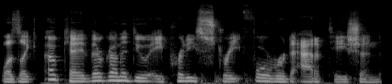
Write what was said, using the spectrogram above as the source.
was like okay they're going to do a pretty straightforward adaptation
